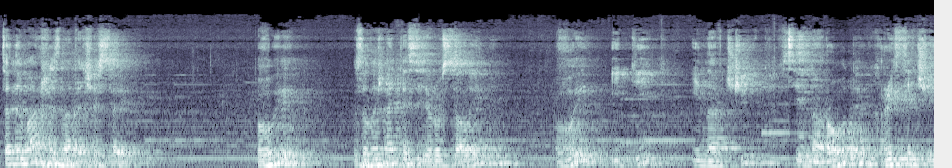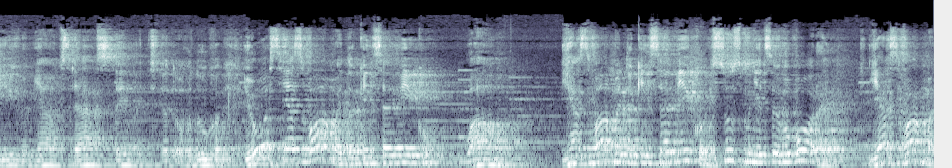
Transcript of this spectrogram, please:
Це не ваше знати часи. Ви залишайтеся в Єрусалимі, ви ідіть і навчіть всі народи, хрестячи їх ім'я Отця, Сина і Святого Духа. І ось я з вами до кінця віку. Вау! Я з вами до кінця віку. Ісус мені це говорить. Я з вами.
